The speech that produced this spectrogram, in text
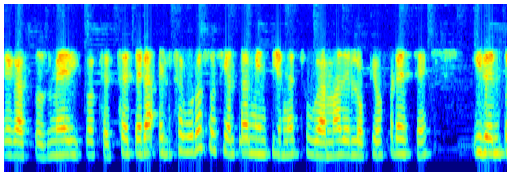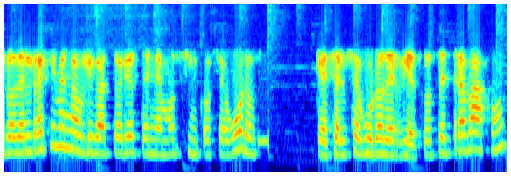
de gastos médicos, etcétera. El Seguro Social también tiene su gama de lo que ofrece y dentro del régimen obligatorio tenemos cinco seguros, que es el seguro de riesgos de trabajo,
